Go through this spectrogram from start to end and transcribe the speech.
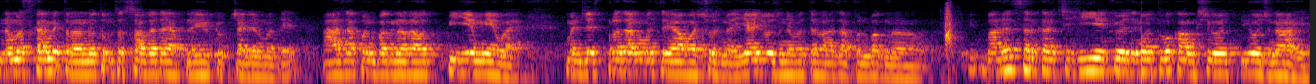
नमस्कार मित्रांनो तुमचं स्वागत आहे आपल्या युट्यूब चॅनलमध्ये आज आपण बघणार आहोत पी एम ए वाय म्हणजेच प्रधानमंत्री आवास योजना. या योजनेबद्दल आज आपण बघणार आहोत. भारत सरकारची ही एक योजना महत्वाकांक्षी योजना आहे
